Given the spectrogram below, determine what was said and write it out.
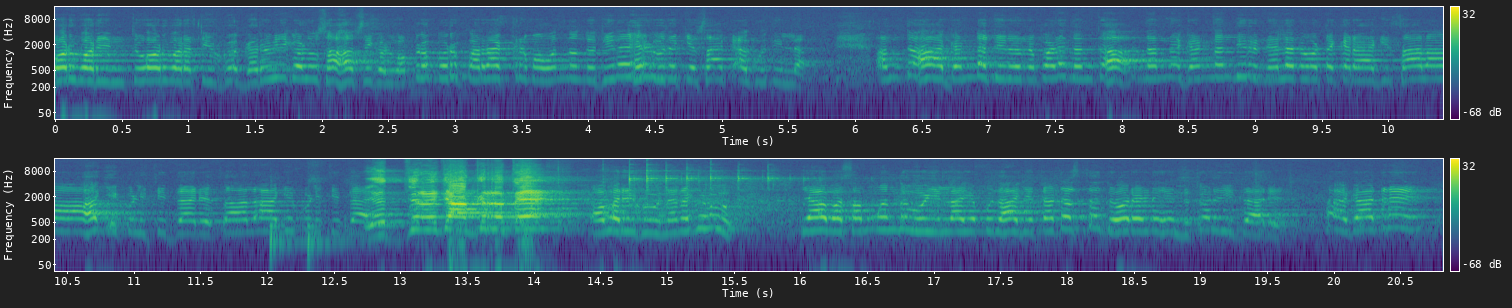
ಓರ್ವರಿಂತು ಓರ್ವರತಿ ಗರ್ವಿಗಳು ಸಾಹಸಿಗಳು. ಒಬ್ಬರೊಬ್ಬರು ಪರಾಕ್ರಮ ಒಂದೊಂದು ದಿನ ಹೇಳುವುದಕ್ಕೆ ಸಾಕಾಗುವುದಿಲ್ಲ. ಅಂತಹ ಗಂಡದಿರನ್ನು ಪಡೆದಂತಹ ನನ್ನ ಗಂಡಂದಿರು ನೆಲನೋಟಕರಾಗಿ ಸಾಲಾಗಿ ಕುಳಿತಿದ್ದಾರೆ ಸಾಲಾಗಿ ಕುಳಿತಿದ್ದಾರೆ. ಎಚ್ಚರ ಜಾಗ್ರತೆ. ಅವರಿಗೂ ನನಗೂ ಯಾವ ಸಂಬಂಧವೂ ಇಲ್ಲ ಎಂಬುದಾಗಿ ತಟಸ್ಥ ಧೋರಣೆ ಎಂದು ತೊರೆದಿದ್ದಾರೆ ಹಾಗಾದ್ರೆ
